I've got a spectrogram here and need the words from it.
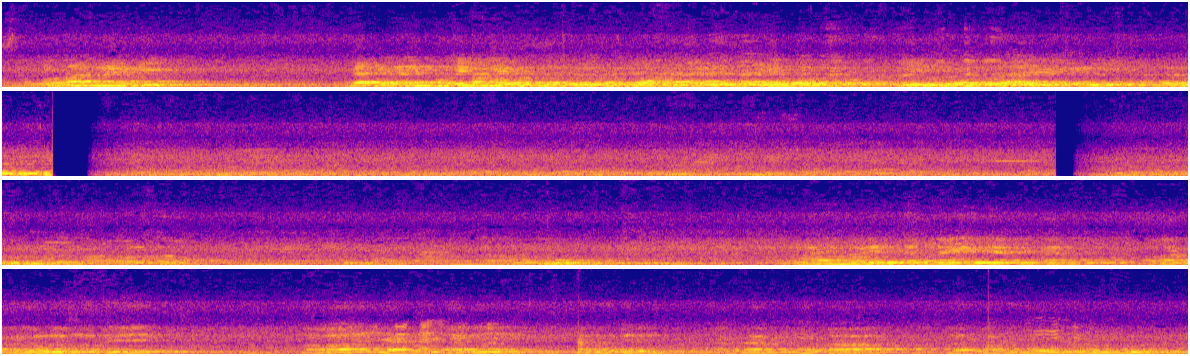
समोर डिपार्टमेंटनी या ठिकाणी पोलीस साहेब यांची आहे हो. माझे वडील तर नाही या ठिकाणी मला गव्हर्नरमध्ये मला या ठिकाणी मोठा म्हणून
